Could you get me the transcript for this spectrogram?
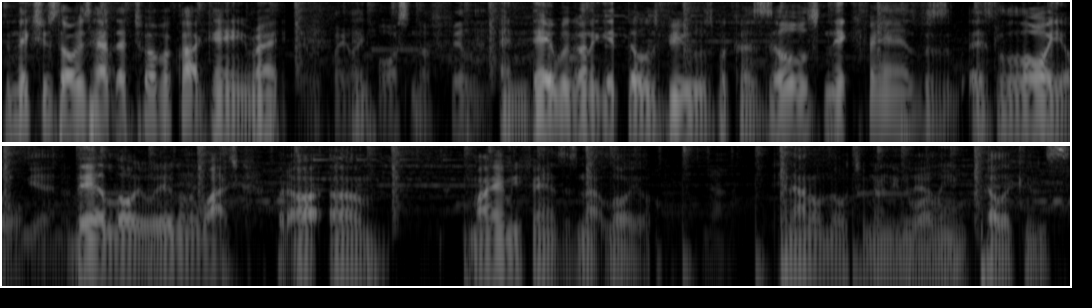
The Knicks used to always have that 12 o'clock game, right? They would play like Boston or Philly. And they were gonna get those views because those Knicks fans was is loyal. Yeah, no They're loyal. They're gonna watch. But uh, um, Miami fans is not loyal, Nah. and I don't know too many New. Orleans Pelicans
